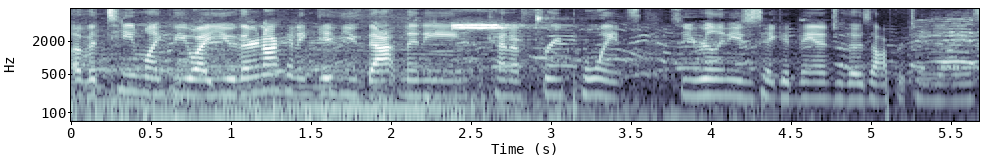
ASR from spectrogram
of a team like BYU. They're not going to give you that many kind of free points, so you really need to take advantage of those opportunities.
